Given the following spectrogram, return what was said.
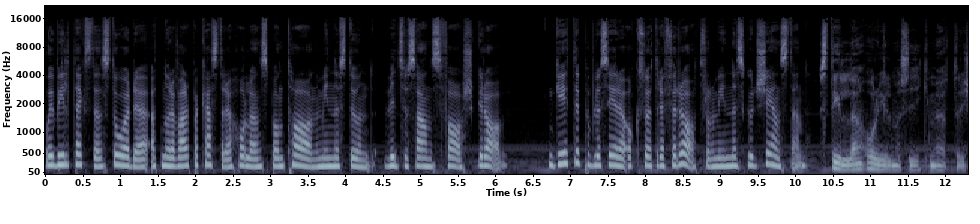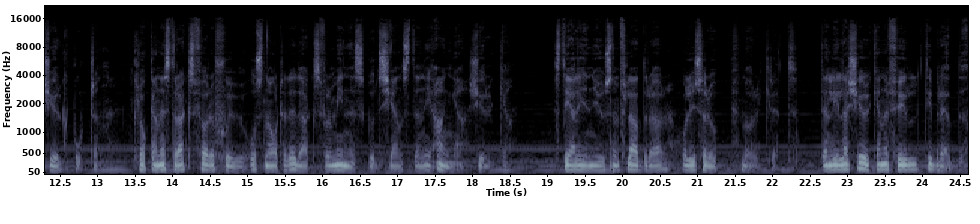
och i bildtexten står det att några varpakastare håller en spontan minnesstund vid Susannes fars grav. GT publicerar också ett referat från minnesgudstjänsten. Stilla orgelmusik möter i kyrkporten. Klockan är strax före sju och snart är det dags för minnesgudstjänsten i Anga kyrka. Stearinljusen fladdrar och lyser upp mörkret. Den lilla kyrkan är fylld till bredden.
